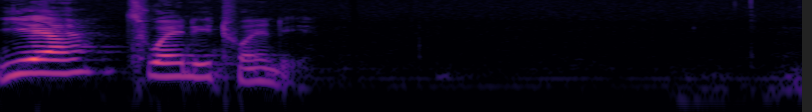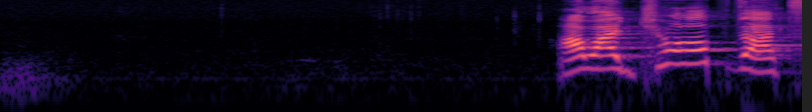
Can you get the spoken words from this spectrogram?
Year 2020. Our job that,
